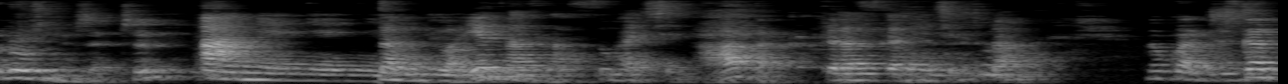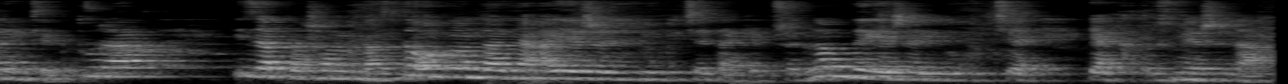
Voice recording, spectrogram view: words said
różnych rzeczy. A nie, nie, nie. Zamówiła jedna z nas, słuchajcie. A tak, Teraz zgadniecie, która? dokładnie, zgadnijcie, która. I zapraszamy Was do oglądania, a jeżeli lubicie takie przeglądy, jeżeli lubicie jak ktoś mierzy na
